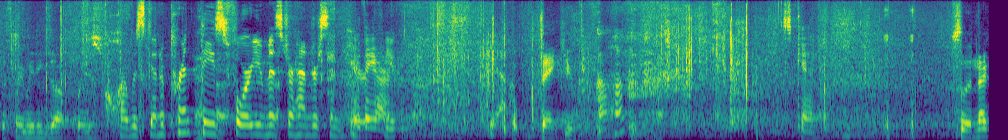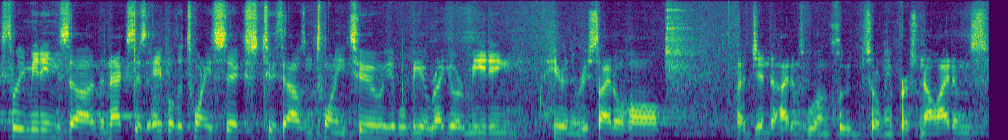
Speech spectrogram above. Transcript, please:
the three meetings up, please? Oh, I was going to print these for you, Mr. Henderson. Here they if are. you- Yeah. Oh, Thank you. It's good. So the next three meetings, uh, the next is April the 26th, 2022. It will be a regular meeting here in the recital hall. agenda items will include certainly personnel items,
